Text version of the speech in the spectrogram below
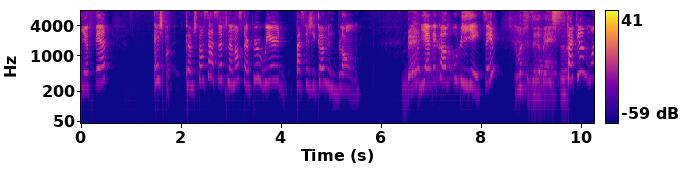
il a fait, hey, je, comme je pensais à ça, finalement, c'est un peu weird parce que j'ai comme une blonde. Ben, il avait comme oublié, tu sais. Comment je te dirais bien ça? Fait que là, moi,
